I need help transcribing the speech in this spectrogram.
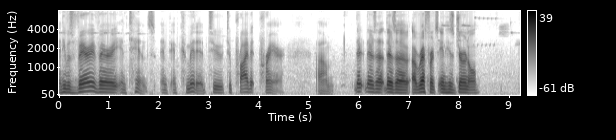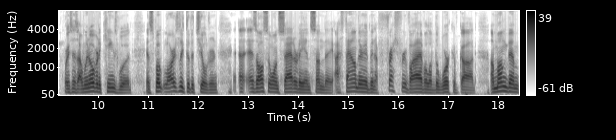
And he was very, very intense and, and committed to, to private prayer. Um, there, there's a, there's a, a reference in his journal where he says, I went over to Kingswood and spoke largely to the children, as also on Saturday and Sunday. I found there had been a fresh revival of the work of God among them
